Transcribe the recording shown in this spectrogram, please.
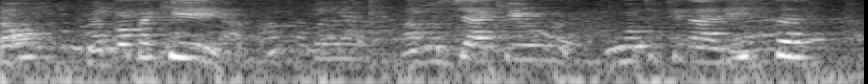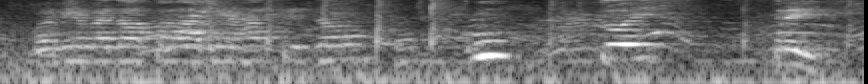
Então, nós vamos aqui anunciar aqui o, o outro finalista. O Aninha vai dar uma palavrinha rapidão. Um, dois, três.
